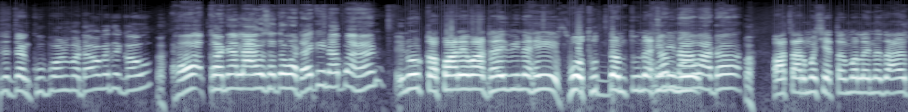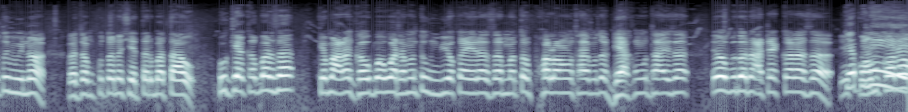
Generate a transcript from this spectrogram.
તો જંખુ પણ વઢાવો કે તે ઘઉં? હા કને લાવ્યો છે તો વઢાઈ ગઈ ના પાહન એનું ટપારે વાઠાવી નહીં પોથુ દમતું નહીં ચમ ના. વાઢો. આ તારમાં ખેતરમાં લઈને જ આવ્યો તું મીન. કે ચમકુ તને ખેતર બતાવ. હું કે ખબર છે કે મારા ઘઉં બહુ વાર મને તો ઊંઘ્યો કહી રહ્યો છે મને તો ફલાણું થાય મને તો ઢેકણું થાય છે એવો બધો નાટક કરે છે. એ કોમ કરો.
